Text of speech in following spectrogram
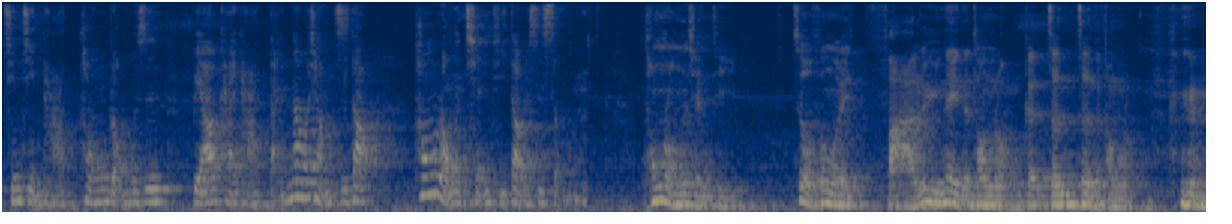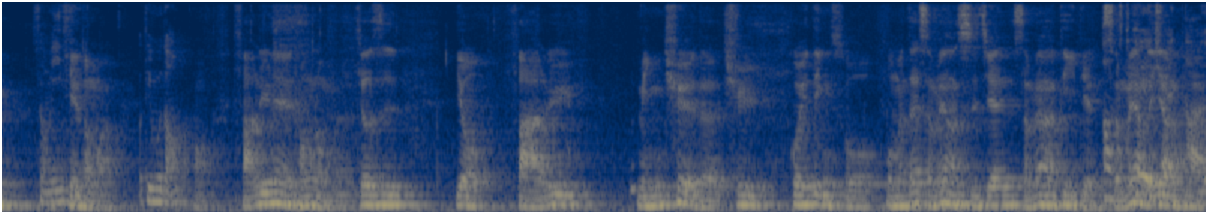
请警察通融，或是不要开他单？那我想知道通融的前提到底是什么？通融的前提，这有分为法律内的通融跟真正的通融。什么意思？听得懂吗？我听不懂。哦，法律内的通融呢，就是有法律明确的去规定说，我们在什么样的时间、什么样的地点、哦、什么样的样态，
